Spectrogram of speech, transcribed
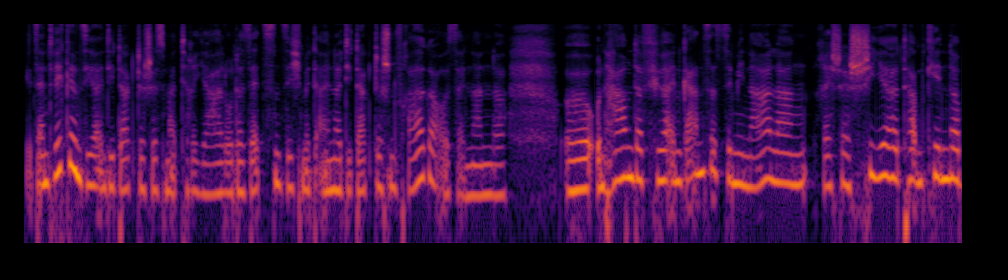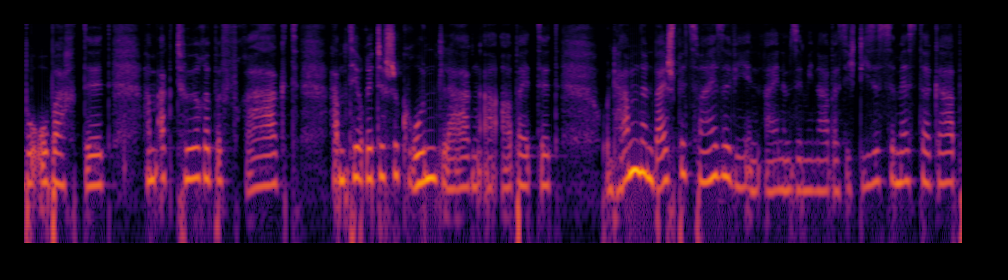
Jetzt entwickeln Sie ein didaktisches Material oder setzen sich mit einer didaktischen Frage auseinander äh, und haben dafür ein ganzes Seminar lang recherchiert, haben Kinder beobachtet, entwickelt, haben Akteure befragt, haben theoretische Grundlagen erarbeitet und haben dann beispielsweise, wie in einem Seminar, was ich dieses Semester gab,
